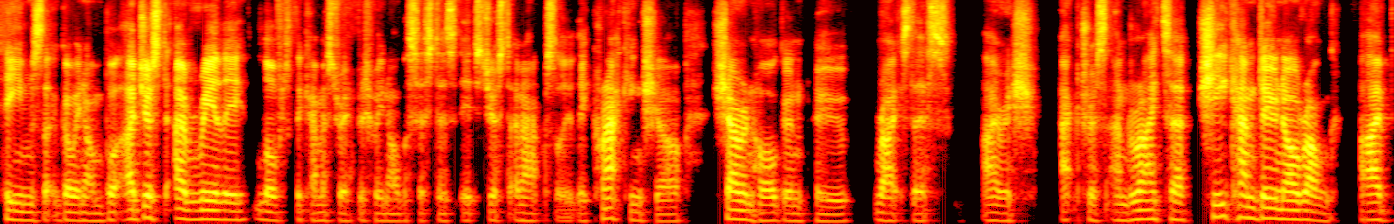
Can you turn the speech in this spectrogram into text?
themes that are going on. But I just I really loved the chemistry between all the sisters. It's just an absolutely cracking show. Sharon Horgan, who writes this, Irish actress and writer, she can do no wrong. I've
